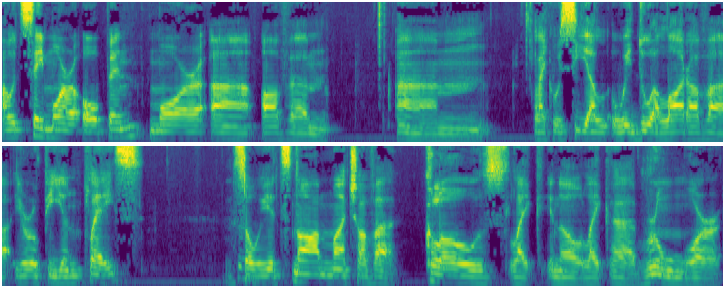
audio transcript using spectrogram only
i would say more open more uh, of um, um, like we see a, we do a lot of uh, european plays. So it's not much of a close like you know like a room or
